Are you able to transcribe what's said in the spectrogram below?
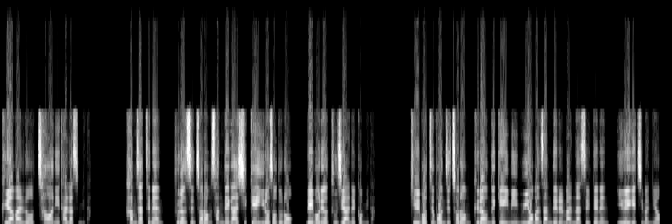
그야말로 차원이 달랐습니다. 캄자트는 브런슨처럼 상대가 쉽게 일어서도록 내버려 두지 않을 겁니다. 길버트 번즈처럼 그라운드 게임이 위험한 상대를 만났을 때는 이외겠지만요.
